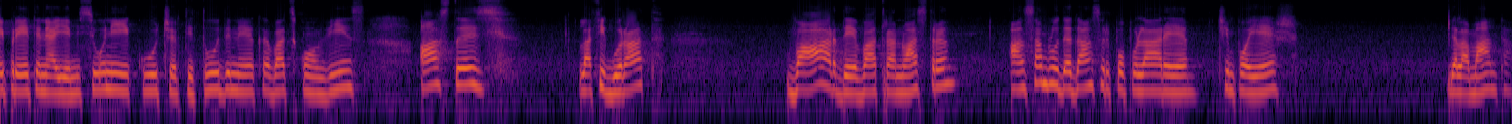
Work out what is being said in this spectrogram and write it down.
mei prieteni ai emisiunii, cu certitudine că v-ați convins. Astăzi, la figurat, va arde vatra noastră, ansamblu de dansuri populare Cimpoieș, de la Manta,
